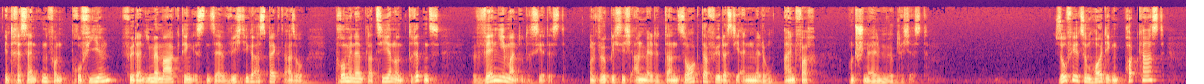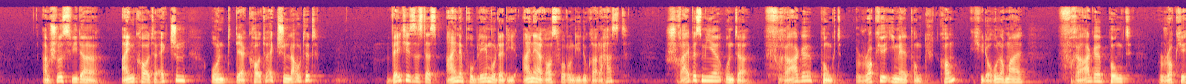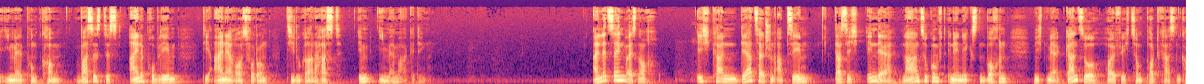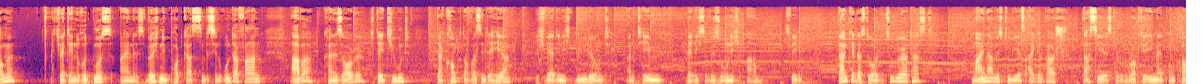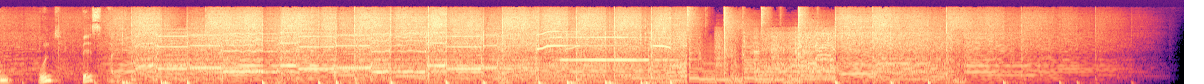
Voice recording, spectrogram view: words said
Interessenten, von Profilen für dein E-Mail-Marketing ist ein sehr wichtiger Aspekt. Also prominent platzieren. Und drittens, wenn jemand interessiert ist und wirklich sich anmeldet, dann sorg dafür, dass die Anmeldung einfach und schnell möglich ist. So viel zum heutigen Podcast. Am Schluss wieder ein Call to Action und der Call to Action lautet, welches ist das eine Problem oder die eine Herausforderung, die du gerade hast? Schreib es mir unter frage.rockyouremail.com. Ich wiederhole nochmal, frage.rockyouremail.com. Was ist das eine Problem, die eine Herausforderung, die du gerade hast im E-Mail-Marketing? Ein letzter Hinweis noch. Ich kann derzeit schon absehen, dass ich in der nahen Zukunft, in den nächsten Wochen, nicht mehr ganz so häufig zum Podcasten komme. Ich werde den Rhythmus eines wöchentlichen Podcasts ein bisschen runterfahren, aber keine Sorge, stay tuned, da kommt noch was hinterher. Ich werde nicht müde und an Themen werde ich sowieso nicht arm. Deswegen danke, dass du heute zugehört hast. Mein Name ist Tobias Eichelpasch, das hier ist rockyouremail.com und bis bald.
